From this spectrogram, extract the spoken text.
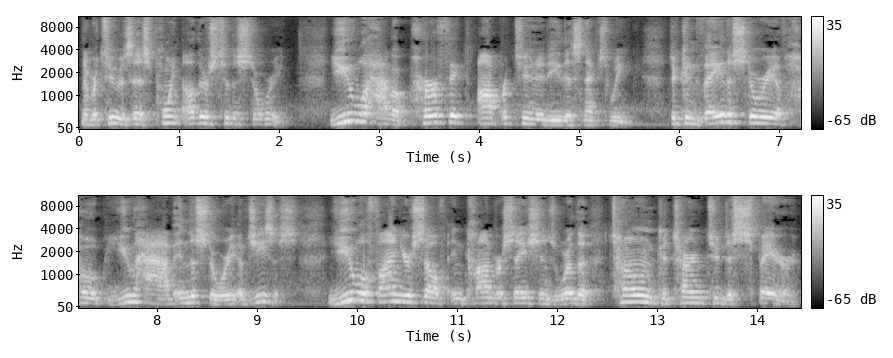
Number two is this point others to the story. You will have a perfect opportunity this next week to convey the story of hope you have in the story of Jesus. You will find yourself in conversations where the tone could turn to despair.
